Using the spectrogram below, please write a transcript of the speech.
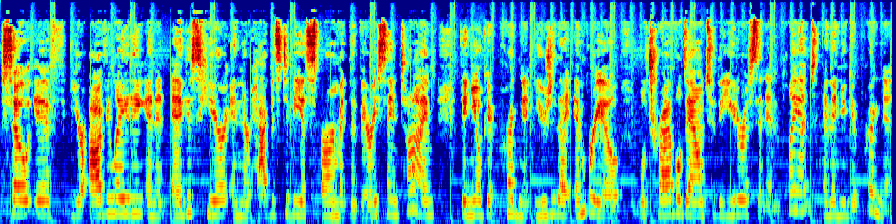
So if you're ovulating and an egg is here and there happens to be a sperm at the very same time, then you'll get pregnant. Usually that embryo will travel down to the uterus and implant, and then you get pregnant.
